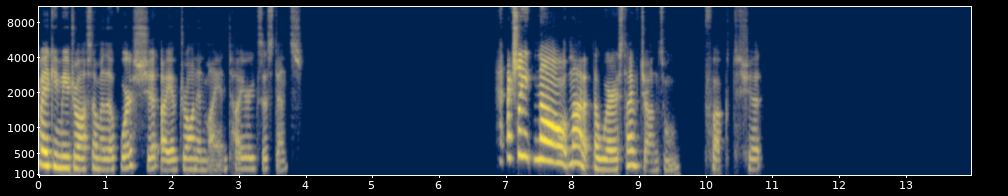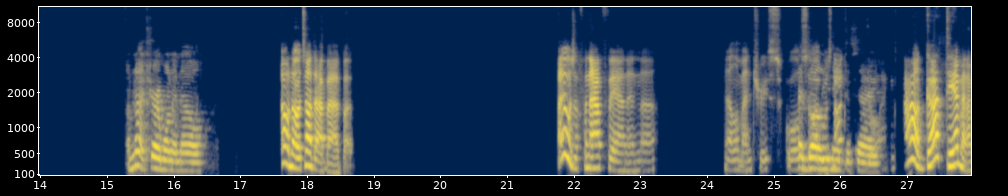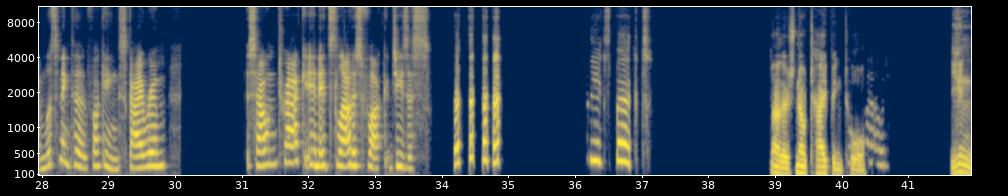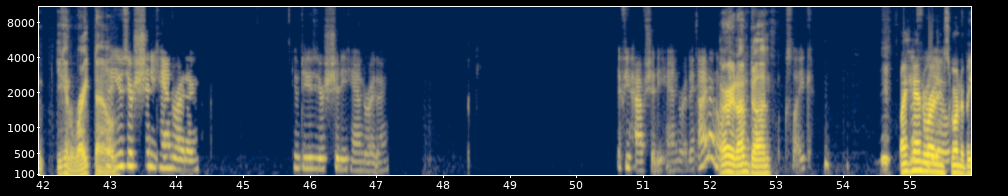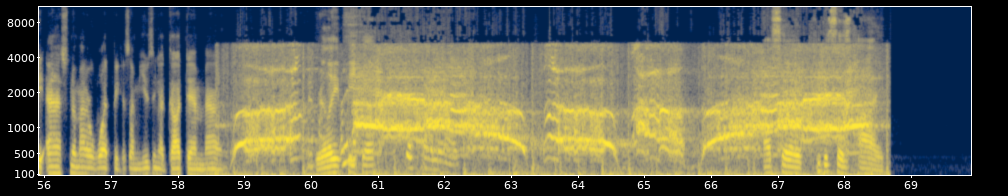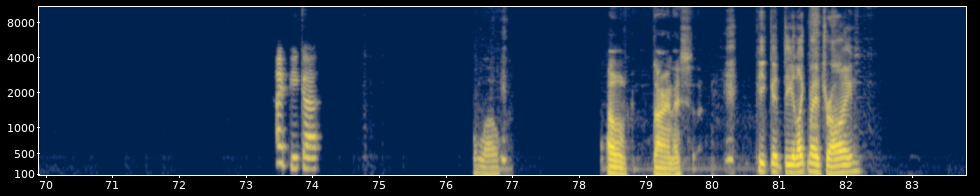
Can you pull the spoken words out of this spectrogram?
Are making me draw some of the worst shit I have drawn in my entire existence. Actually, no, not at the worst. I've drawn some fucked shit. I'm not sure I want to know. Oh no, it's not that bad, but I was a FNAF fan in uh, elementary school. That's so all it you need to say. drawings. Oh god damn it! I'm listening to fucking Skyrim soundtrack and it's loud as fuck. Jesus. What do you expect? Oh, there's no typing tool. You can you can write down. Yeah, use your shitty handwriting. You have to use your shitty handwriting. If you have shitty handwriting. I don't know. All right, I'm done. Looks like. My handwriting is going to be ass no matter what because I'm using a goddamn mouse. Really, Pika? Also, Pika says hi. Hi, Pika. Hello. Oh, darn. I sh- Pika, do you like my drawing?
